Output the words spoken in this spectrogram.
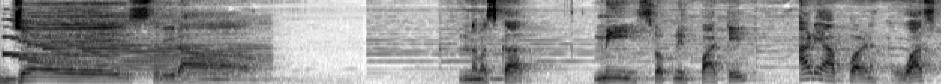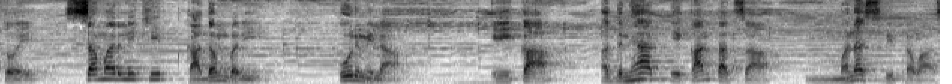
जय श्रीराम. नमस्कार मी स्वप्नील पाटील आणि आपण वाचतोय समरलिखित कादंबरी उर्मिला एका अज्ञात एकांताचा मनस्वी प्रवास.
